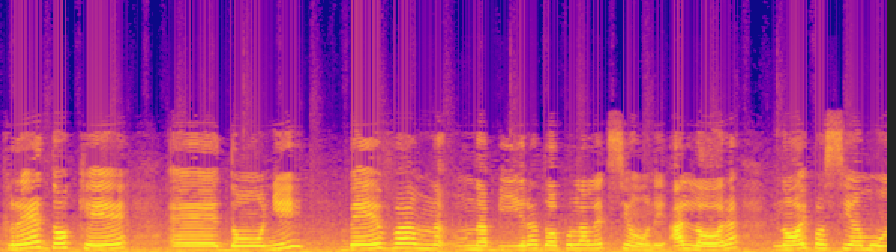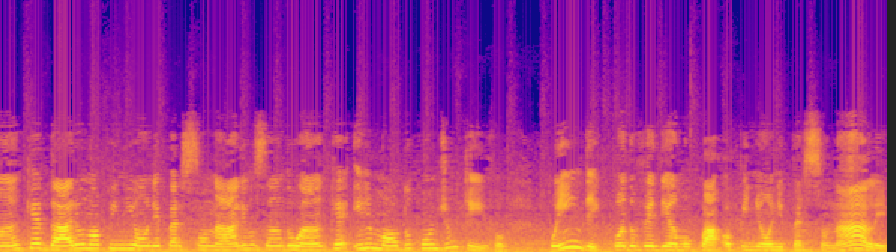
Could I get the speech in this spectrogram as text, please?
Credo che eh, Doni beva una, una birra dopo la lezione. Allora, noi possiamo anche dare un'opinione personale usando anche il modo congiuntivo. Quindi, quando vediamo qua opinioni personali,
